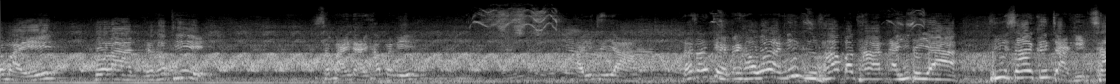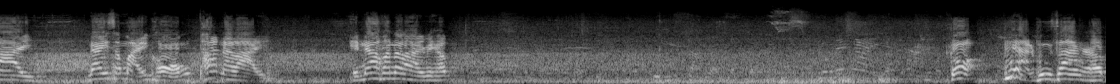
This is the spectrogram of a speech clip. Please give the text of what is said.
สมัยโบราณนะครับที่สมัยไหนครับอันนี้อยุธยา แล้วสังเกตไหมครับว่านี่คือพระประธานอยุธยาที่สร้างขึ้นจากหินทรายในสมัยของพระนารายณ์เห็นหน้าพระนารายณ์ไหมครับ ก็พี่อ่านเพิ่งสร้างนะครับ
